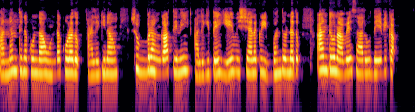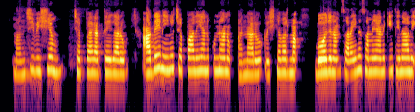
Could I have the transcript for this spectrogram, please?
అన్నం తినకుండా ఉండకూడదు. అలిగిన శుభ్రంగా తిని అలిగితే ఏ విషయాలకు ఇబ్బంది ఉండదు అంటూ నవ్వేశారు దేవిక. మంచి విషయం చెప్పారు అత్తయ్య గారు. అదే నేను చెప్పాలి అనుకున్నాను అన్నారు కృష్ణవర్మ. భోజనం సరైన సమయానికి తినాలి.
